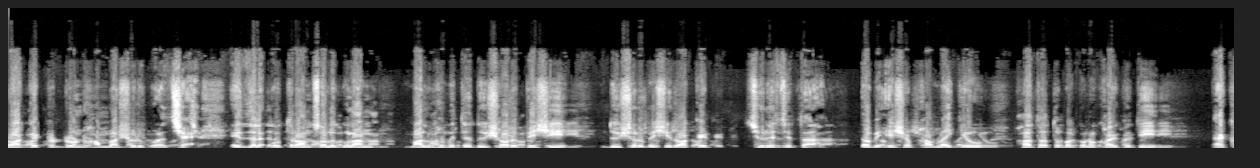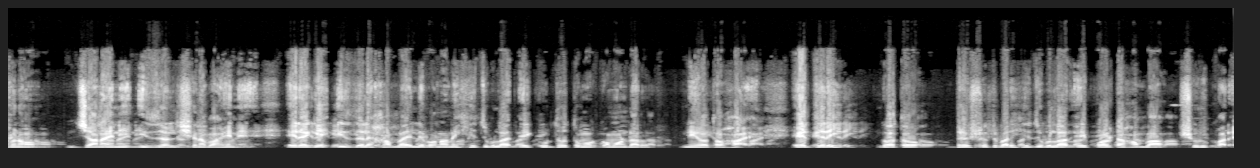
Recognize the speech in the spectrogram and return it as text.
রকেট ড্রোন হামলা শুরু করেছে। ইসরায়েলের উত্তরাঞ্চল গোলান মালভূমিতে দুইশোর বেশি দুইশোর বেশি রকেট ছুড়েছে তারা। তবে এসব হামলায় কেউ হতাহত বা কোনো ক্ষয়ক্ষতি এখনও জানায়নি ইসরায়েল সেনাবাহিনী। এর আগে ইসরায়েলের হামলায় লেবাননে হিজবুল্লাহ এক ঊর্ধ্বতম কমান্ডার নিহত হয়। এর জেরেই গত বৃহস্পতিবার হিজবুল্লাহর এই পাল্টা হামলা শুরু করে।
